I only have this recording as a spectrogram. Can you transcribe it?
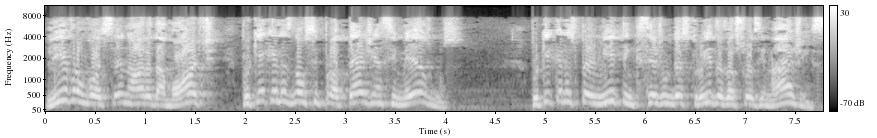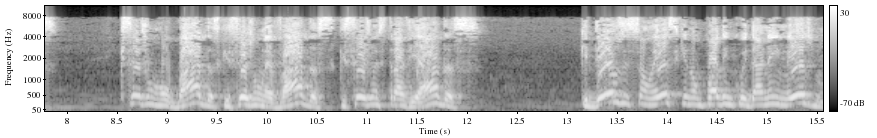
livram você na hora da morte, por que, que eles não se protegem a si mesmos? Por que, que eles permitem que sejam destruídas as suas imagens? Que sejam roubadas, que sejam levadas, que sejam extraviadas? Que deuses são esses que não podem cuidar nem mesmo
